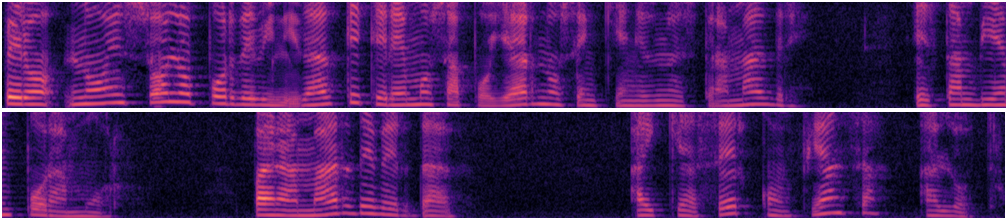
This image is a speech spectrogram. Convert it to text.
Pero no es solo por debilidad que queremos apoyarnos en quien es nuestra madre, es también por amor. Para amar de verdad hay que hacer confianza al otro.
